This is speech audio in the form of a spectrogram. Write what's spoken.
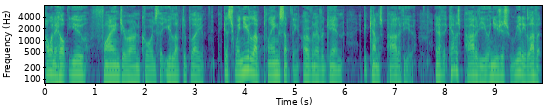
I want to help you find your own chords that you love to play. Because when you love playing something over and over again, it becomes part of you. And if it becomes part of you and you just really love it,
